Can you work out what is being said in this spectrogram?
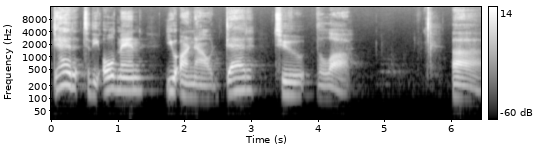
dead to the old man, you are now dead to the law. Uh,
